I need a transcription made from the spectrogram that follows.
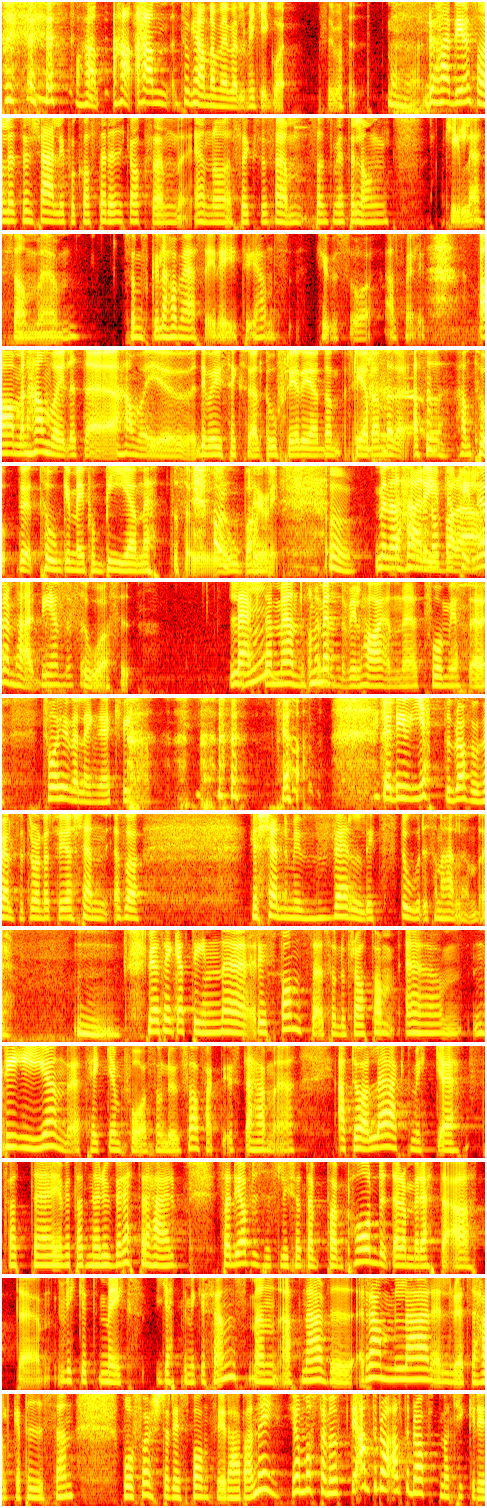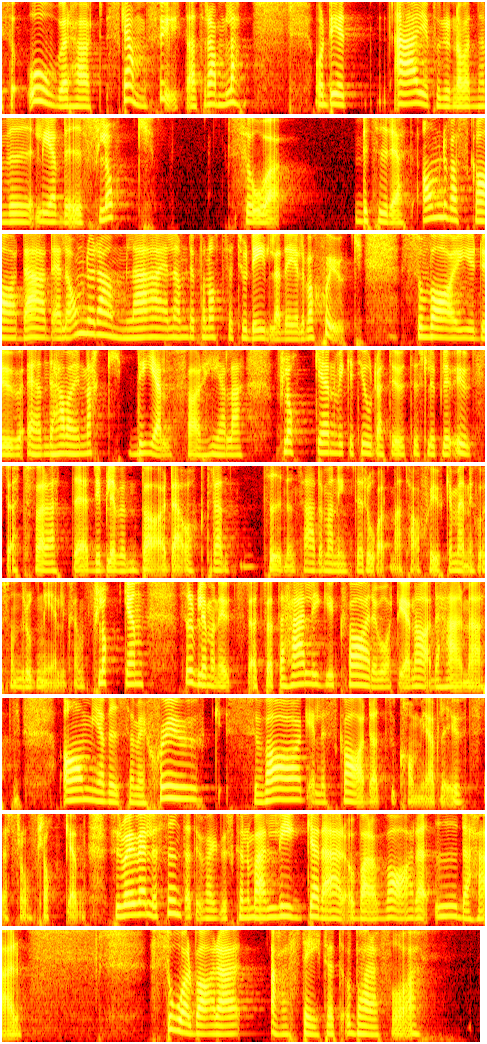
och han, han, han, tog hand om mig väldigt mycket igår, så det var fint. Mm. Du hade ju en sån liten kärlek på Costa Rica också, en 1,65 cm lång kille som, um som skulle ha med sig dig till hans hus och allt möjligt. Ja, men han var ju lite, han var ju, det var ju sexuellt ofredande fredande där. Alltså, han tog, du tog mig på benet och så, det var obehagligt. Oh. Men Det att här han är lockar bara till er de här, det är ändå så fint. fint. Läkta Mm. män som Men- ändå vill ha en eh, två meter, två huvuden längre kvinna. Ja. ja, det är jättebra för självförtroendet för jag känner, alltså, jag känner mig väldigt stor i sådana här länder. Mm. Men jag tänker att din eh, respons som du pratar om, eh, det är ju ändå ett tecken på, som du sa faktiskt, det här med att du har läkt mycket. För att eh, jag vet att när du berättar det här så hade jag precis lyssnat på en podd där de berättade att, eh, vilket makes jättemycket sens, men att när vi ramlar eller du vet, vi halkar på isen, vår första respons är det här bara nej, jag måste ta mig upp, det är alltid bra, alltid bra, för att man tycker det är så oerhört skamfyllt att ramla. Och det är ju på grund av att när vi levde i flock så betyder att om du var skadad eller om du ramlade eller om du på något sätt gjorde illa dig eller var sjuk så var ju du en, det här var ju en nackdel för hela flocken vilket gjorde att du till slut blev utstött för att eh, det blev en börda och på den tiden så hade man inte råd med att ha sjuka människor som drog ner liksom flocken så då blev man utstött. Så att det här ligger ju kvar i vårt DNA det här med att om jag visar mig sjuk, svag eller skadad så kommer jag bli utstött från flocken. Så det var ju väldigt fint att du faktiskt kunde bara ligga där och bara vara i det här sårbara ja, statet och bara få,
